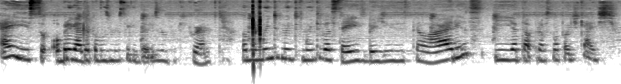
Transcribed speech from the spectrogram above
é isso. Obrigada pelos meus seguidores no Bookgram. Amo muito, muito, muito vocês. Beijinhos estelares e até o próximo podcast.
